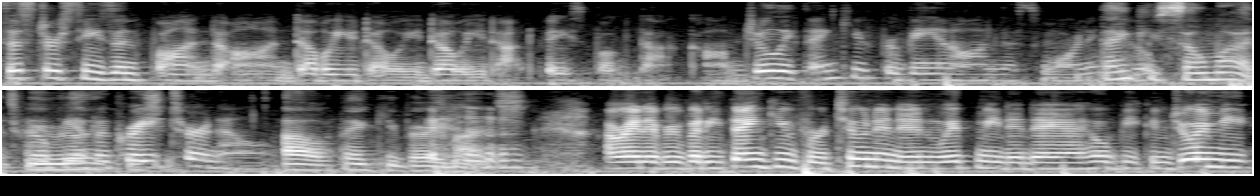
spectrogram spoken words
Sister Season Fund on www.facebook.com. Julie, thank you for being on this morning. Thank hope- you so much. We hope you have a great turnout. Oh, thank you very much. All right, everybody, thank you for tuning in with me today. I hope you can join me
